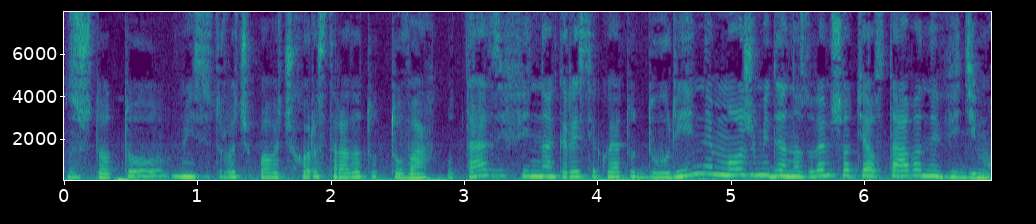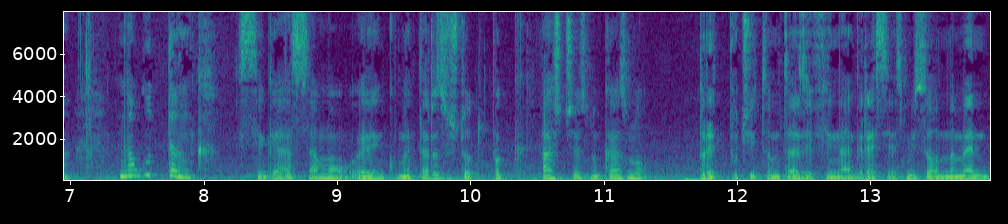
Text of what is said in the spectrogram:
Защото ми се струва, че повече хора страдат от това. От тази финна агресия, която дори не можем и да назовем, защото тя остава невидима. Много тънка. Сега само един коментар, защото пък аз честно казано предпочитам тази фина агресия. В смисъл, на мен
